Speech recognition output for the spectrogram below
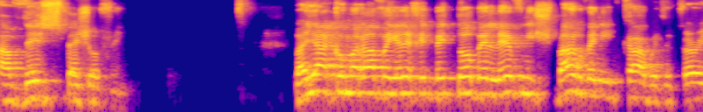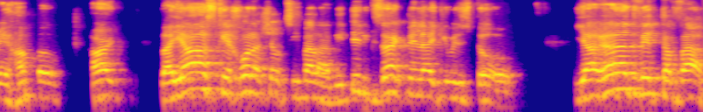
of this special thing. ויקום הרב וילך את ביתו בלב נשבר ונדקר, with a very humble heart. ויעש ככל אשר ציווה לה, he did exactly like he was told. ירד וטבל,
